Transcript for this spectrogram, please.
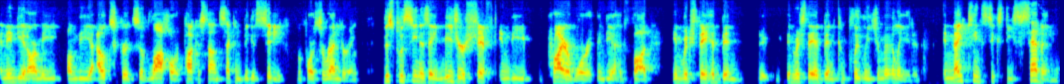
an Indian army on the outskirts of Lahore, Pakistan's second biggest city, before surrendering. This was seen as a major shift in the prior war India had fought, in which they had been, in which they had been completely humiliated. In 1967,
